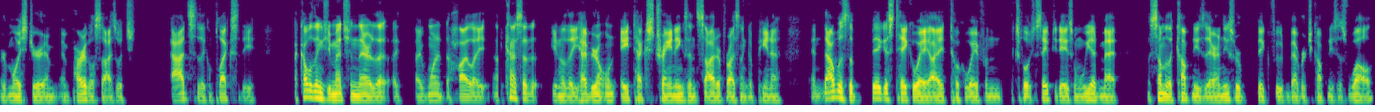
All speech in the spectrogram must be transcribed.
or moisture and, and particle size, which adds to the complexity a couple things you mentioned there that I, I wanted to highlight. Uh, I kind of said, you know, that you have your own ATEX trainings inside of FrieslandCampina. And that was the biggest takeaway I took away from Explosion Safety Days when we had met with some of the companies there. And these were big food and beverage companies as well.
